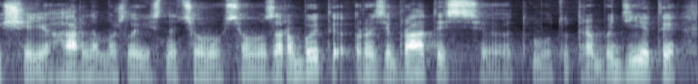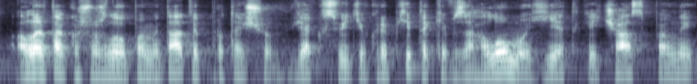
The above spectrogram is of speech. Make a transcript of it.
ще є гарна можливість на цьому всьому заробити, розібратись, е, тому тут треба діяти. Але також важливо пам'ятати про те, що як в світі в крипті, так і в загалому є такий час, певний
